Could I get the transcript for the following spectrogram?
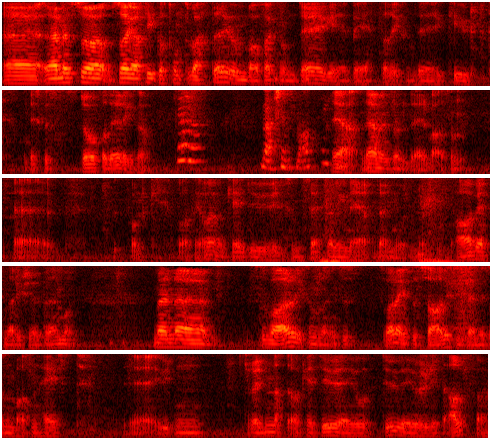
Eh, nei, men så, så har jeg alltid gått rundt og vært det. Liksom, bare sagt sånn det Jeg er beta, liksom. Det er kult. Jeg skal stå for det, liksom. Ja. Hver sin smak, liksom. Ja, nei, men sånn, det er bare sånn uh, Folk bare tenker «Å, OK, du liksom setter deg ned på den måten. Liksom, Avvæpner deg sjøl på den måten. Men uh, så var det liksom noen som, så var det en som sa liksom til meg sånn, bare sånn helt uten grunnen at OK, du er jo, du er jo litt alfa.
